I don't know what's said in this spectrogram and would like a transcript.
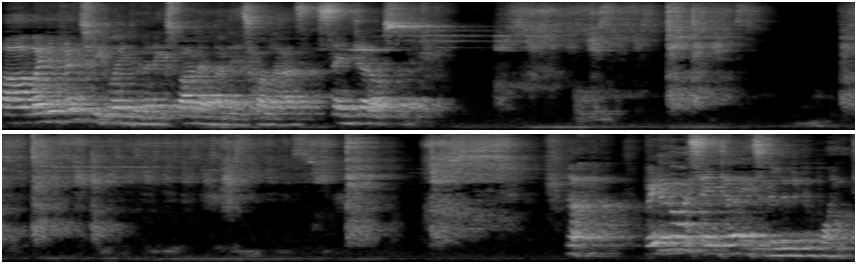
Uh, my dear friends, we go into the next part and that is called as center of symmetry. You center, it's related to point.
